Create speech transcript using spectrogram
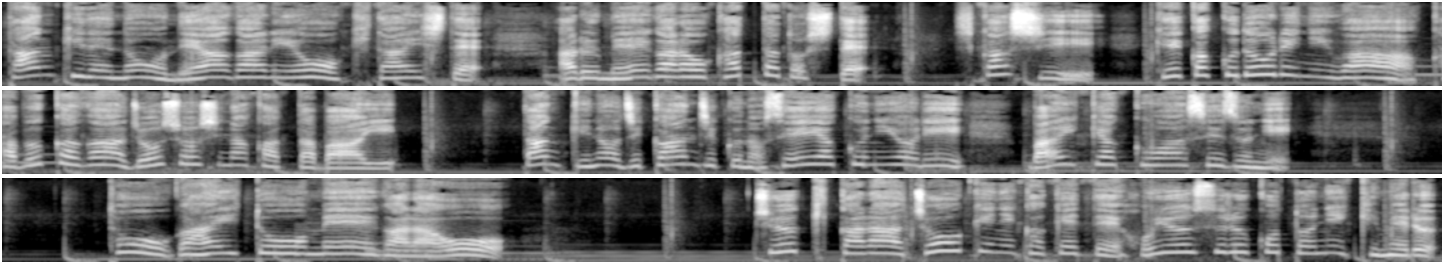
短期での値上がりを期待して、ある銘柄を買ったとして、しかし、計画通りには株価が上昇しなかった場合、短期の時間軸の制約により売却はせずに、当該当銘柄を中期から長期にかけて保有することに決める。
